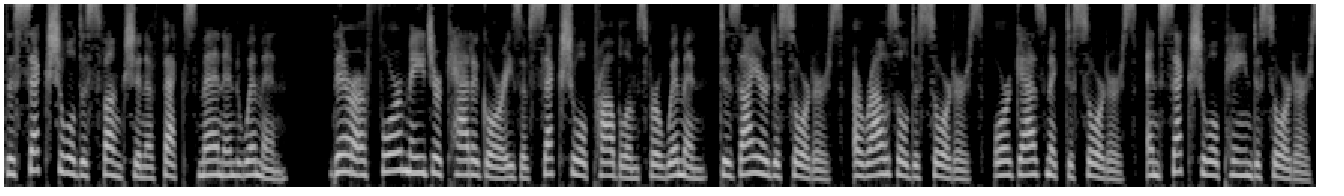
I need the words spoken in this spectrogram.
The sexual dysfunction affects men and women. There are four major categories of sexual problems for women, desire disorders, arousal disorders, orgasmic disorders, and sexual pain disorders.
